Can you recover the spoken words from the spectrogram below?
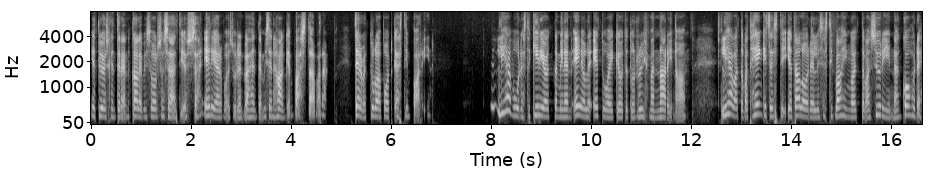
ja työskentelen Kalevi Sorsa-säätiössä eriarvoisuuden vähentämisen hankevastaavana. Tervetuloa podcastin pariin. Lihavuudesta kirjoittaminen ei ole etuoikeutetun ryhmän narinaa. Lihavat ovat henkisesti ja taloudellisesti vahingoittavan syrjinnän kohde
